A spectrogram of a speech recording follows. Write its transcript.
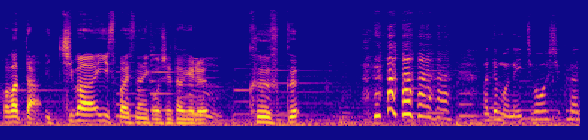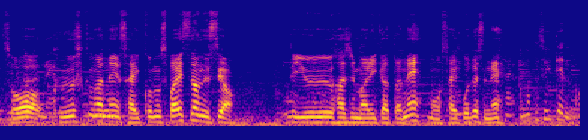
う分かった。一番いいスパイス何か教えてあげる、うん。空腹。あ、まあ、でもね一番美味しく感じるからそうね空腹がね、最高のスパイスなんですよ、っていう始まり方ね。もう最高ですね、はい、お腹空いてんの？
